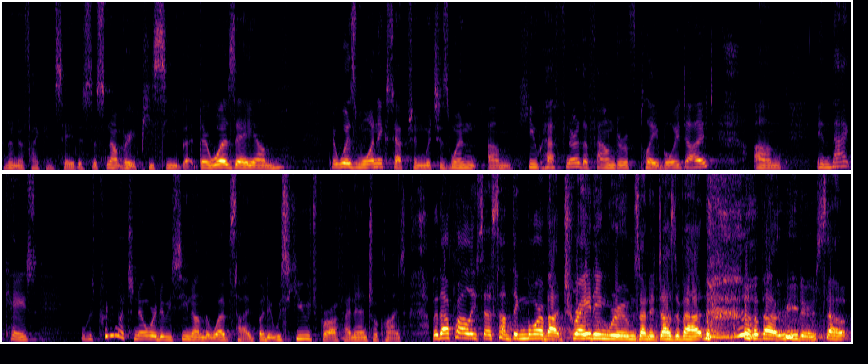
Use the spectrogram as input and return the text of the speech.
I don't know if I can say this, it's not very PC, but there was a, um, there was one exception, which is when um, Hugh Hefner, the founder of Playboy, died. Um, in that case, was pretty much nowhere to be seen on the website, but it was huge for our financial clients. But that probably says something more about trading rooms than it does about, about readers. So,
